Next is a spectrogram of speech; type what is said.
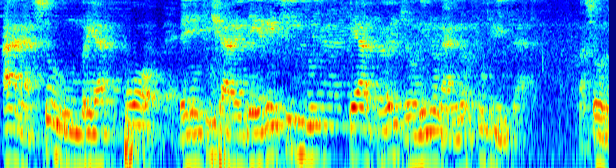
ANAS Umbria può beneficiare dei residui che altre regioni non hanno utilizzato. Ma sono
